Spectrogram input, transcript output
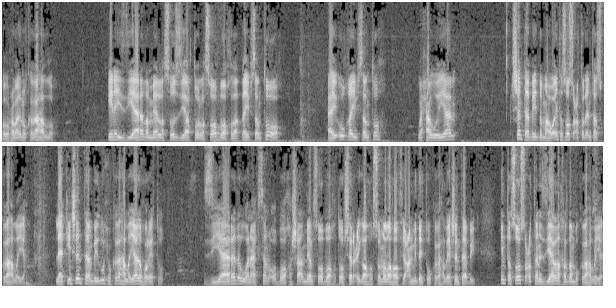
oo uu rabaa inuu kaga hadlo? Inay siyaarada meel la soo siyaarto oo la soo booqda qaybsanto oo ay u qaybsanto waxa weeyaan shantaa baydba maaha waa inta soo socoto dhan intaasu kaga hadlaya. Laakiin shantan bayd wuxuu kaga hadlayaada horeeto ziyaarada wanaagsan oo booqasho aad meel soo booqato sharciga ahoo sunnadahoo fiican midaytuu kaga hadlaya shantaa bayd inta soo socotana ziyaarada khaldan buu kaga hadlayaa.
